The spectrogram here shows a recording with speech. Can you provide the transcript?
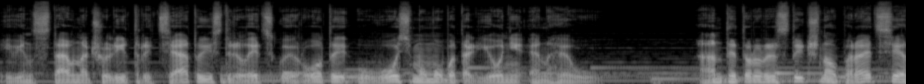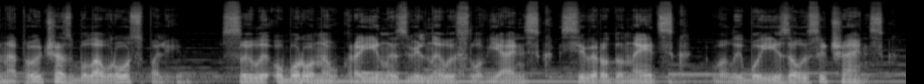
і він став на чолі 30-ї стрілецької роти у 8-му батальйоні НГУ. Антитерористична операція на той час була в розпалі. Сили оборони України звільнили Слов'янськ, Сєвєродонецьк, вели бої за Лисичанськ.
